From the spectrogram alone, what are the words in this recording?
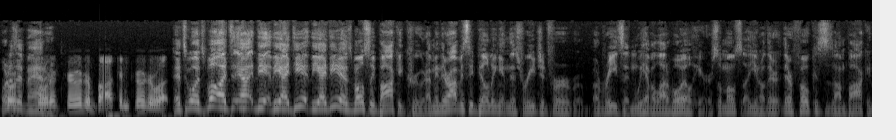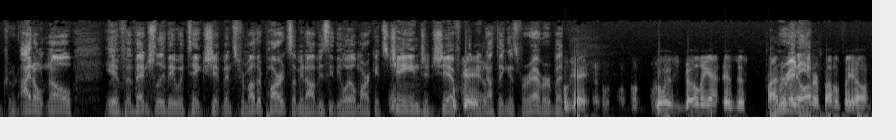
What does it matter? Crude or Bakken crude or what? It's well, it's well. It's, uh, the the idea the idea is mostly Bakken crude. I mean, they're obviously building it in this region for a reason. We have a lot of oil here, so most you know their their focus is on Bakken crude. I don't know if eventually they would take shipments from other parts. I mean, obviously the oil markets change and shift. I Okay. mean, nothing is forever, but Okay, who is building it? Is this privately Meridian. owned or publicly owned?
